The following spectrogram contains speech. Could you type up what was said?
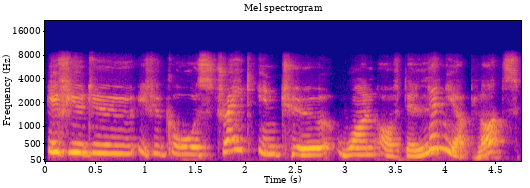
If you do, if you go straight into one of the linear plots,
